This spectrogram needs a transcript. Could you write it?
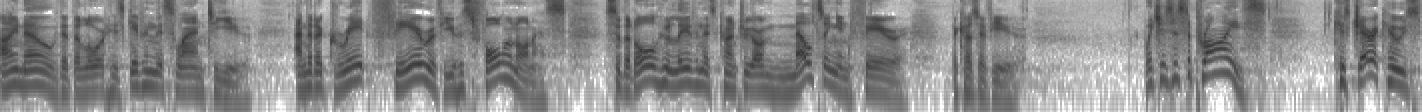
I know that the Lord has given this land to you and that a great fear of you has fallen on us, so that all who live in this country are melting in fear because of you. Which is a surprise, because Jericho's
